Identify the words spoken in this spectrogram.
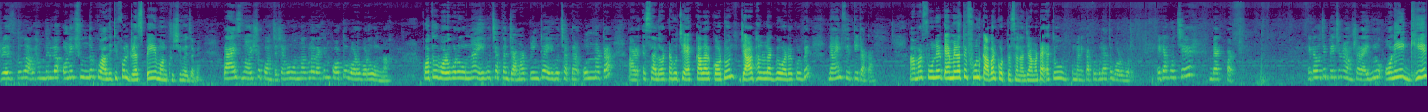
ড্রেসগুলো আলহামদুলিল্লাহ অনেক সুন্দর কোয়ালিটিফুল ড্রেস পেয়ে মন খুশি হয়ে যাবে। প্রাইস নয়শো পঞ্চাশ এবং ওন্নাগুলো দেখেন কত বড় বড় ওন্না কত বড় বড় ওন্না এই হচ্ছে আপনার জামার প্রিন্টটা এই হচ্ছে আপনার ওন্নাটা আর সালোয়ারটা হচ্ছে এক কালার কটন যার ভালো লাগবে অর্ডার করবে নাইন ফিফটি টাকা। আমার ফোনের ক্যামেরাতে ফুল কাভার করতেছে না জামাটা, এত মানে কাপড়গুলো এত বড় বড়। এটা হচ্ছে ব্যাক পার্ট এটা হচ্ছে পেছনের অংশ, আর এইগুলো অনেক ঘের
